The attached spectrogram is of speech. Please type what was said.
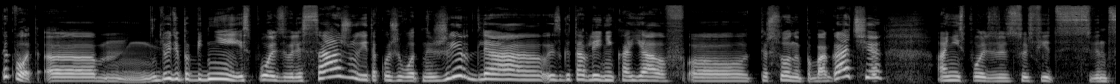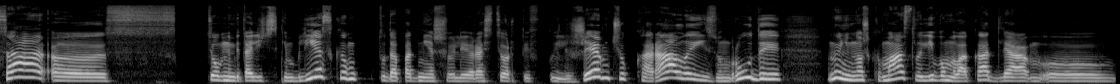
Так вот, э, люди победнее использовали сажу и такой животный жир для изготовления каялов. Персоны побогаче, они использовали сульфид свинца э, с темным металлическим блеском, туда подмешивали растертый в пыль жемчуг, кораллы, изумруды, ну, немножко масла, либо молока для э,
